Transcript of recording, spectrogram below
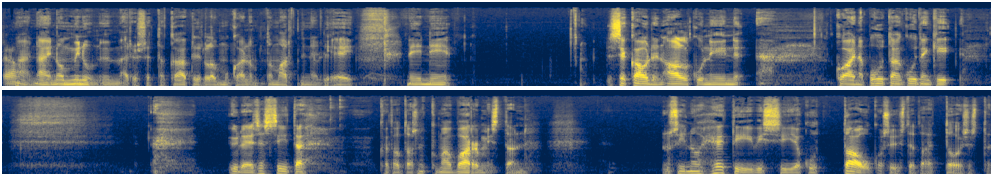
Joo. näin, näin, on minun ymmärrys, että Gabriel on mukana, mutta Martinelli ei. Niin, niin se kauden alku, niin kun aina puhutaan kuitenkin yleensä siitä, katsotaan nyt kun mä varmistan, no siinä on heti vissiin joku tauko syystä tai toisesta.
